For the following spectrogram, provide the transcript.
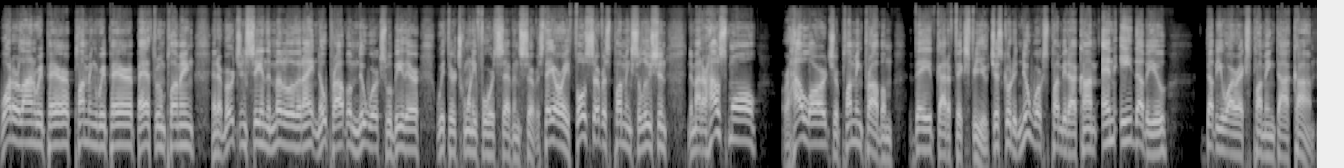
water line repair, plumbing repair, bathroom plumbing, an emergency in the middle of the night, no problem. New Works will be there with their 24 7 service. They are a full service plumbing solution. No matter how small or how large your plumbing problem, they've got a fix for you. Just go to newworksplumbing.com, N E W. WRXplumbing.com.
